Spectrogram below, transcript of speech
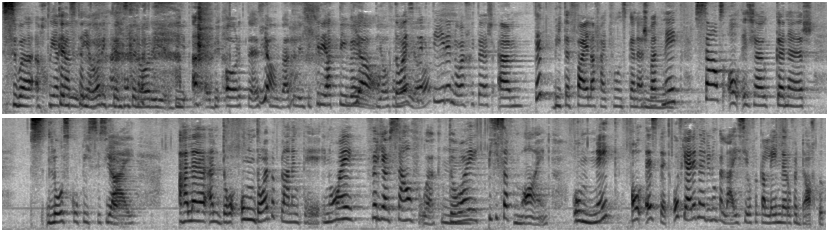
So 'n goeie kunstenaar, die kunstenaar, die die, die artist, Ja. die wat weet die kreatiewe ja, deel van daai ja. struktuur en daai goeters, ehm um, dit bied 'n veiligheid vir ons kinders mm. wat net selfs al is jou kinders loskoppies soos Ja. jy hulle, hulle da, om daai beplanning te hê en daai vir jouself ook, mm. daai peace of mind om net al is dit of jy dit nou doen op 'n lysie of 'n kalender of 'n dagboek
